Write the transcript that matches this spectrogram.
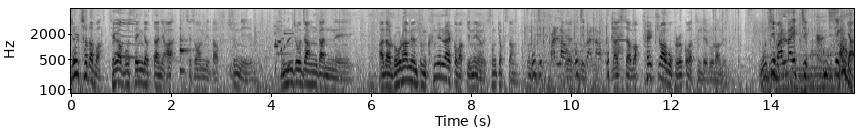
뭘 쳐다봐. 제가 못생겼다니. 아 죄송합니다 후추님. 분조장 같네. 아 나 롤 하면 좀 큰일 날 것 같긴 해요 성격상. 좀 오지 말라고 오지 말라고. 나 진짜 막 탈주하고 그럴 것 같은데 롤 하면. 오지 말라 했지 그지 새끼야.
